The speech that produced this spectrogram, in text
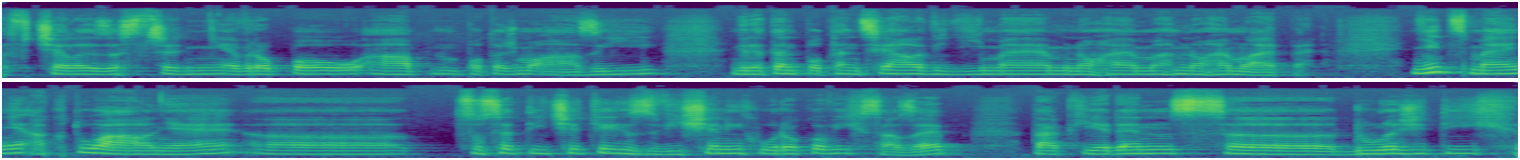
v čele se střední Evropou a potažmo Ázií, kde ten potenciál vidíme mnohem, mnohem lépe. Nicméně aktuálně co se týče těch zvýšených úrokových sazeb, tak jeden z důležitých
